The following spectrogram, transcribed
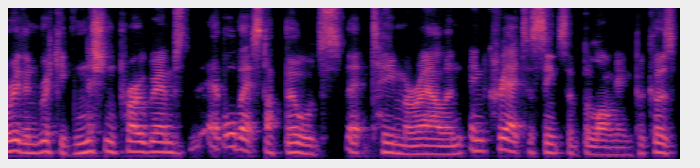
or even recognition programs, all that stuff builds that team morale and, and creates a sense of belonging because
